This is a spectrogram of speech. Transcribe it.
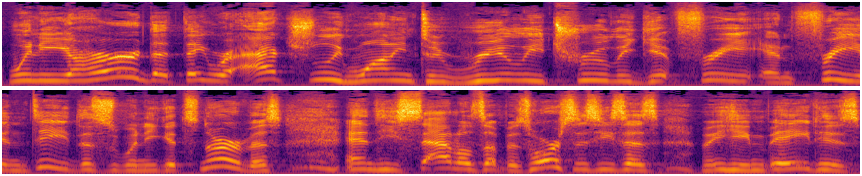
when he heard that they were actually wanting to really truly get free and free indeed, this is when he gets nervous and he saddles up his horses. He says he made his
